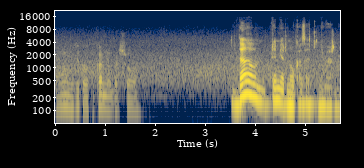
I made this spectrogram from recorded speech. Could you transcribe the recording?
По-моему, где-то вот у камня большого. Да, примерно указать, неважно.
